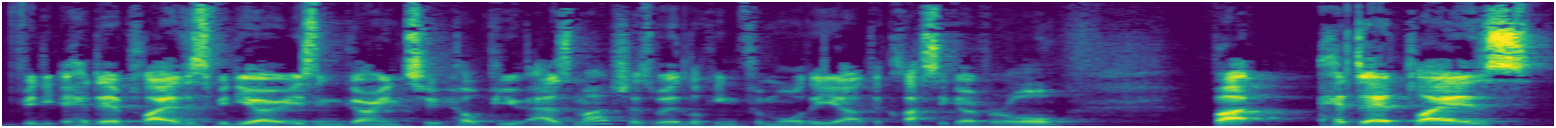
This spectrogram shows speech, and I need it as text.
video, head-to-head player, this video isn't going to help you as much as we're looking for more the uh, the classic overall. But head-to-head players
